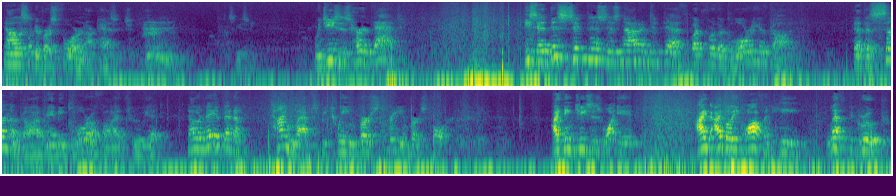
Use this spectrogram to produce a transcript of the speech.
Now let's look at verse 4 in our passage. Excuse me. When Jesus heard that, he said, This sickness is not unto death, but for the glory of God, that the Son of God may be glorified through it. Now, there may have been a time lapse between verse 3 and verse 4. I think Jesus, eh, I, I believe often he left the group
